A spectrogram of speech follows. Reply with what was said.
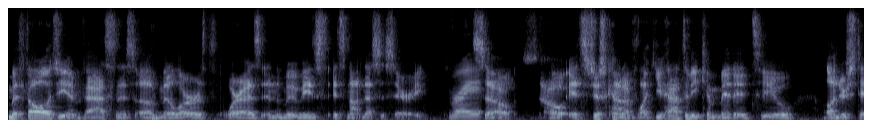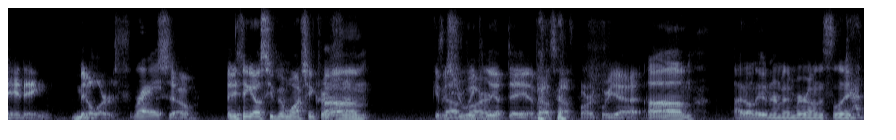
mythology and vastness of Middle Earth, whereas in the movies it's not necessary. Right. So so it's just kind of like you have to be committed to understanding Middle Earth. right. So anything else you've been watching, Christian? Um, Give us your Park. weekly update about South Park. Where you at? um, I don't even remember honestly. God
